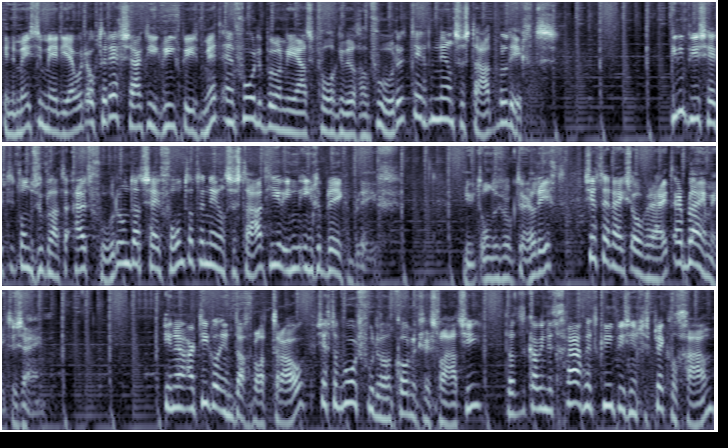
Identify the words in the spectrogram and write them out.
In de meeste media wordt ook de rechtszaak die Greenpeace met en voor de Bonaireaanse bevolking wil gaan voeren tegen de Nederlandse staat belicht. Greenpeace heeft dit onderzoek laten uitvoeren omdat zij vond dat de Nederlandse staat hierin in gebreken bleef. Nu het onderzoek er ligt, zegt de Rijksoverheid er blij mee te zijn. In een artikel in dagblad Trouw zegt de woordvoerder van Koninkrijksrelatie dat het kabinet graag met Greenpeace in gesprek wil gaan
